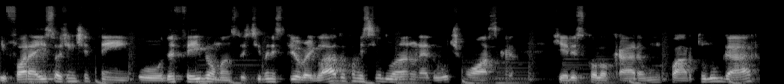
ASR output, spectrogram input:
E fora isso, a gente tem o The Fablemans, do Steven Spielberg, lá do começo do ano, né, do último Oscar, que eles colocaram em quarto lugar,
